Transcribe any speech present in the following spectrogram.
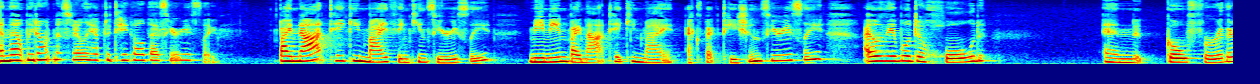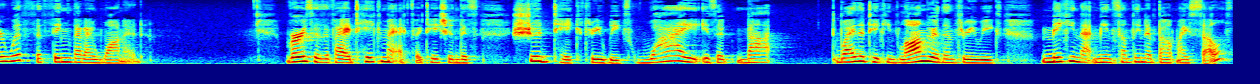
and that we don't necessarily have to take all that seriously. By not taking my thinking seriously, meaning by not taking my expectations seriously, I was able to hold and go further with the thing that I wanted. Versus if I had taken my expectation, this should take three weeks. Why is it not? Why is it taking longer than three weeks? Making that mean something about myself?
